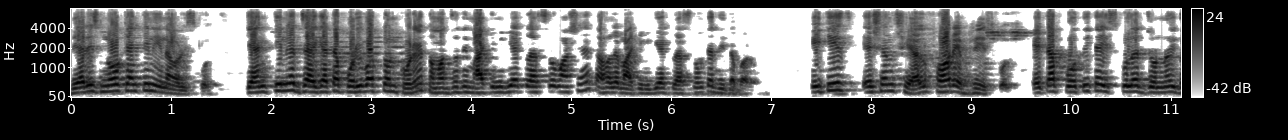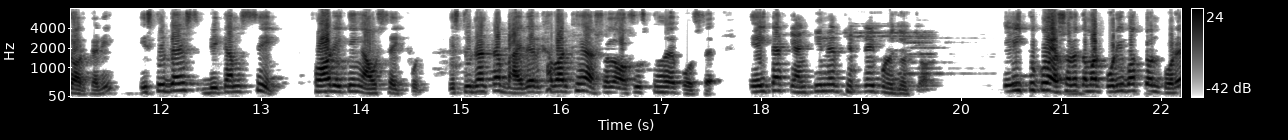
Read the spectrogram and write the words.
there is no canteen in our school ক্যান্টিনের জায়গাটা পরিবর্তন করে তোমার যদি মাল্টিমিডিয়া ক্লাসরুম আসে, তাহলে মাল্টিমিডিয়া ক্লাসরুমটা দিতে পারো। It is essential for every school এটা প্রতিটা স্কুলের জন্যই দরকারি। Students become sick for eating outside food স্টুডেন্টরা বাইরের খাবার খেয়ে আসলে অসুস্থ হয়ে পড়ছে। এইটা ক্যান্টিনের ক্ষেত্রেই প্রযোজ্য। এইটুকু আসলে তোমার পরিবর্তন করে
